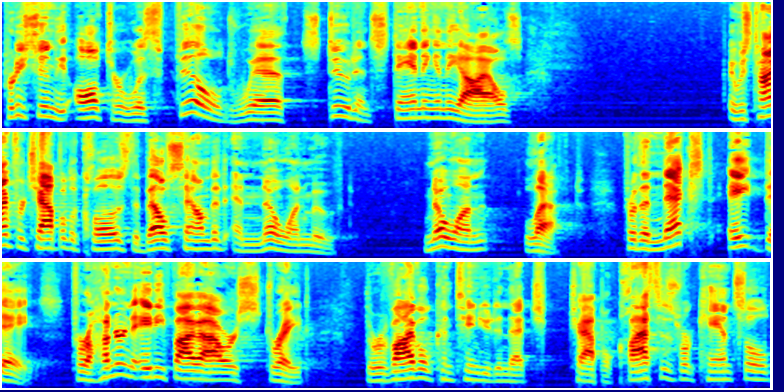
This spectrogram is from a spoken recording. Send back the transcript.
Pretty soon, the altar was filled with students standing in the aisles. It was time for chapel to close. The bell sounded, and no one moved. No one left. For the next eight days, for 185 hours straight, the revival continued in that ch- chapel. Classes were canceled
